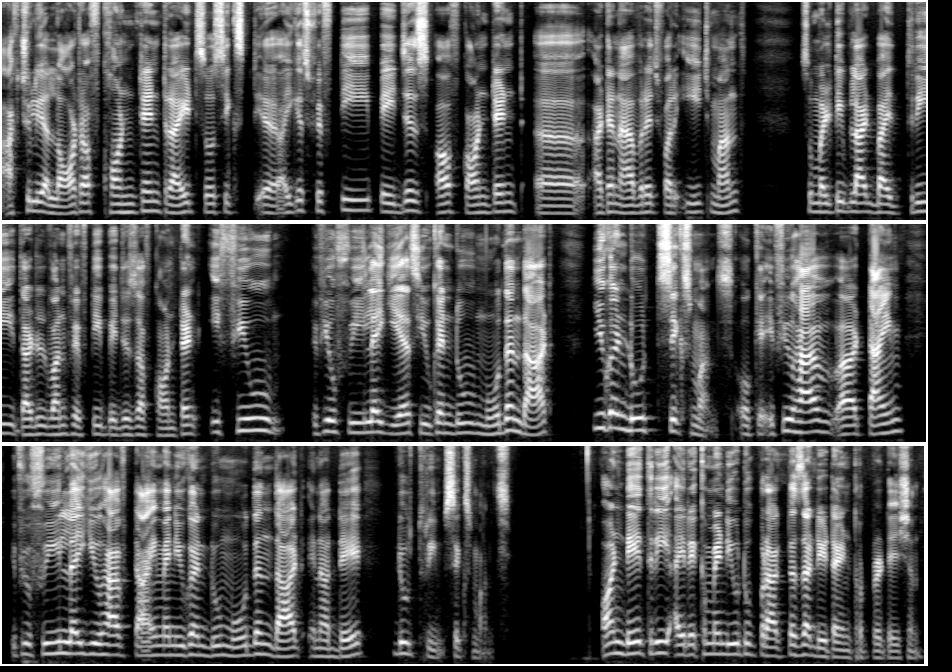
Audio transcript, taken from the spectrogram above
actually a lot of content right? So 60 uh, i guess 50 pages of content uh, at an average for each month. So multiplied by 3 that will 150 pages of content. If you if you feel like yes you can do more than that you can do 6 months okay? If you have uh, time if you feel like you have time and you can do more than that in a day do 3 6 months. On day 3 i recommend you to practice the data interpretation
